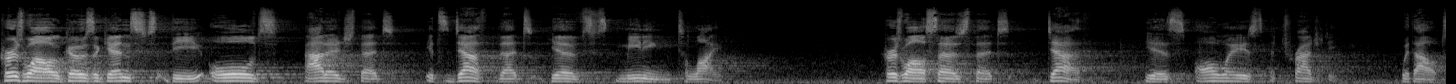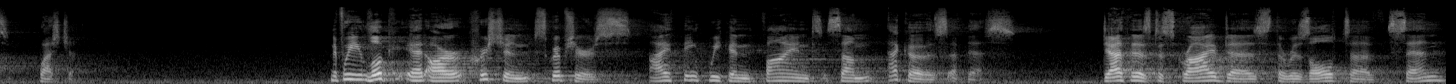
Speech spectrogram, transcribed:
Kurzweil goes against the old adage that it's death that gives meaning to life. Kurzweil says that death is always a tragedy without question. If we look at our Christian scriptures, I think we can find some echoes of this. Death is described as the result of sin.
